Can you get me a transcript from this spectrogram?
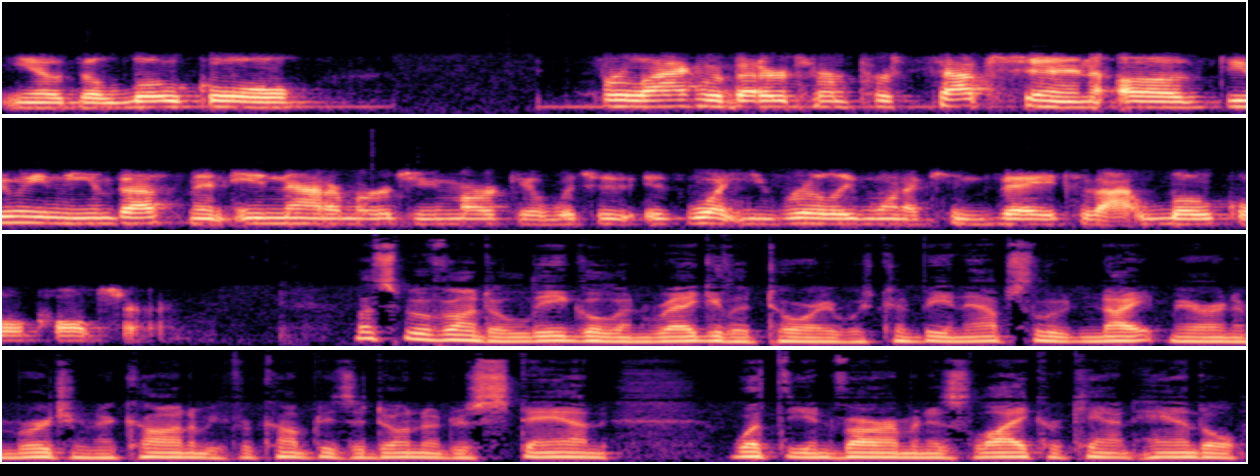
you know, the local, for lack of a better term, perception of doing the investment in that emerging market, which is, is what you really want to convey to that local culture. Let's move on to legal and regulatory, which can be an absolute nightmare in emerging economy for companies that don't understand what the environment is like or can't handle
